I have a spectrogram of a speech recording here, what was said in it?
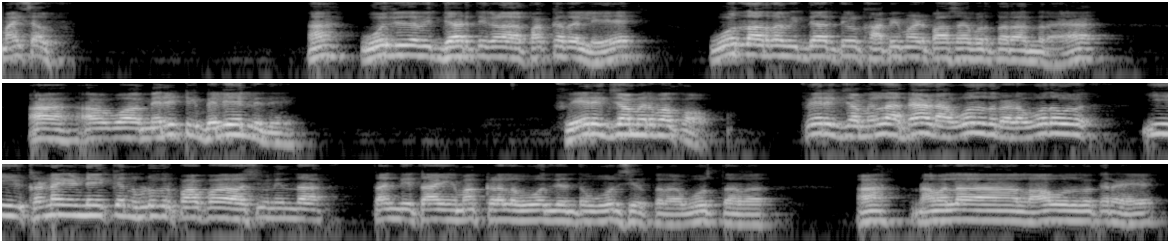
myself ಓದಿದ ವಿದ್ಯಾರ್ಥಿಗಳ ಪಕ್ಕದಲ್ಲಿ ಓದ್ಲಾರ್ದ ವಿದ್ಯಾರ್ಥಿಗಳು ಕಾಪಿ ಮಾಡಿ ಪಾಸ್ ಆಗಿ ಬರ್ತಾರ ಅಂದ್ರೆ ಮೆರಿಟಿಗೆ ಬೆಲೆ ಎಲ್ಲಿದೆ? ಫೇರ್ ಎಕ್ಸಾಮ್ ಇರಬೇಕು. ಫೇರ್ ಎಕ್ಸಾಮ್ ಇಲ್ಲ, ಬೇಡ, ಓದೋದು ಬೇಡ. ಓದೋ ಈ ಕಣ್ಣ ಎಣ್ಣೆ ಇಕ್ಕೊಂಡು ಹುಡುಗರು ಪಾಪ ಹಸುವಿನಿಂದ ತಂದೆ, ತಾಯಿ, ಮಕ್ಕಳೆಲ್ಲ ಓದಲಿ ಅಂತ ಓದಿಸಿರ್ತಾರ, ಓದ್ತಾರ. ಆ, ನಾವೆಲ್ಲ ಲಾ ಓದ್ಬೇಕಾರೆ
